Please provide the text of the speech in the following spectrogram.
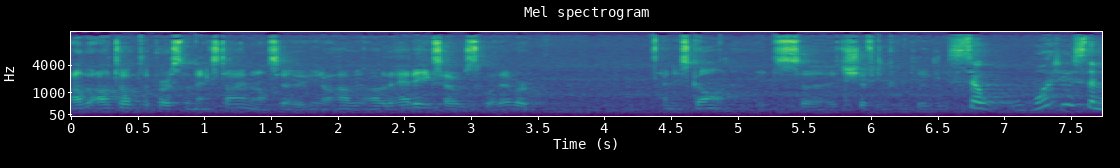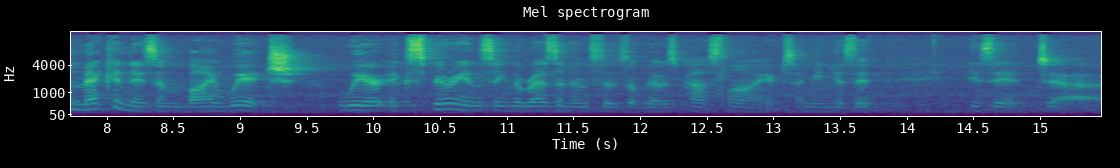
I'll, I'll, talk to the person the next time and I'll say, you know, how, how are the headaches, how's whatever, and it's gone. It's, uh, it's shifted completely. So, what is the mechanism by which we're experiencing the resonances of those past lives? I mean, is it, is it uh,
